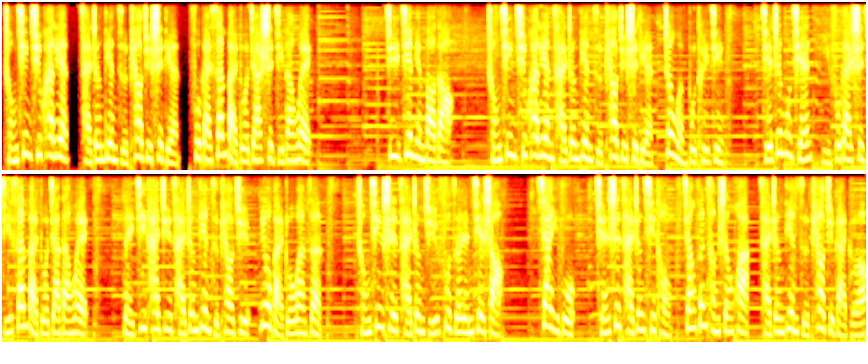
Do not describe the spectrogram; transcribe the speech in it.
重庆区块链财政电子票据试点覆盖三百多家市级单位。据界面报道，重庆区块链财政电子票据试点正稳步推进，截至目前已覆盖市级三百多家单位，累计开具财政电子票据六百多万份。重庆市财政局负责人介绍，下一步，全市财政系统将分层深化财政电子票据改革。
